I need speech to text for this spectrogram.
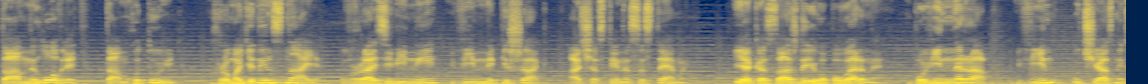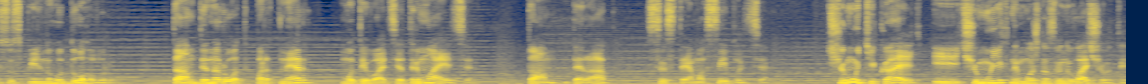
там не ловлять, там готують. Громадянин знає, в разі війни він не пішак, а частина системи, яка завжди його поверне, бо він не раб, він учасник суспільного договору. Там, де народ партнер, мотивація тримається. Там, де раб, система сиплеться. Чому тікають і чому їх не можна звинувачувати?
